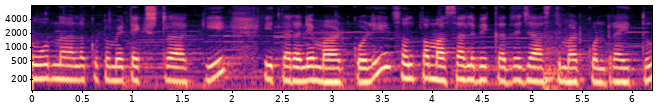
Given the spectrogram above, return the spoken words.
ಮೂರು ನಾಲ್ಕು ಟೊಮೆಟೊ ಎಕ್ಸ್ಟ್ರಾ ಹಾಕಿ ಈ ಥರನೇ ಮಾಡ್ಕೊಳ್ಳಿ. ಸ್ವಲ್ಪ ಮಸಾಲೆ ಬೇಕಾದರೆ ಜಾಸ್ತಿ ಮಾಡ್ಕೊಂಡ್ರೆ ಆಯಿತು.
